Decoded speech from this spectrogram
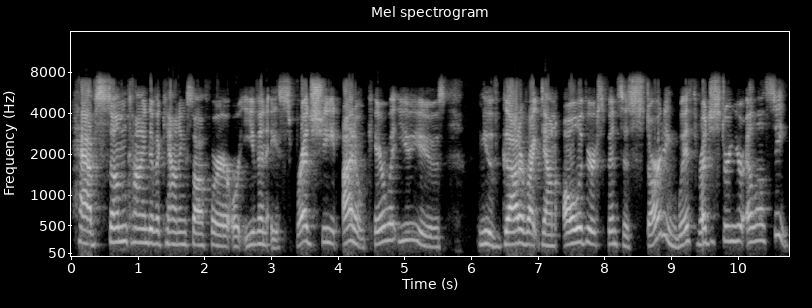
Have some kind of accounting software or even a spreadsheet. I don't care what you use. You've got to write down all of your expenses, starting with registering your LLC.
